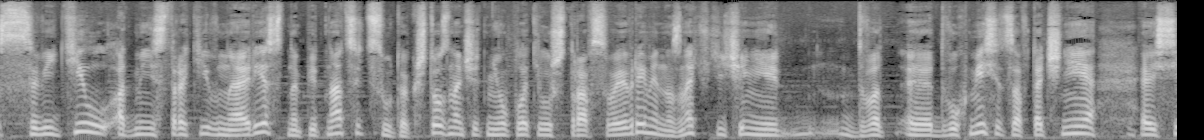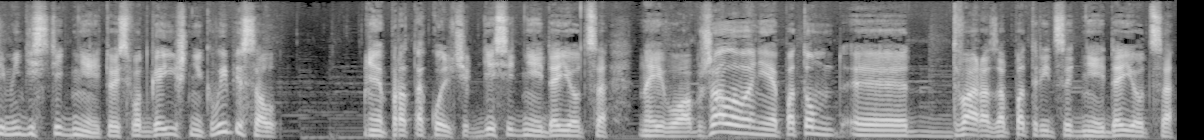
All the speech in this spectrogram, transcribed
светил административный арест на 15 суток. Что значит не уплатил штраф своевременно? Значит, в течение двух месяцев, точнее 70 дней. То есть вот гаишник выписал э, протокольчик 10 дней дается на его обжалование, потом э, два раза по 30 дней дается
